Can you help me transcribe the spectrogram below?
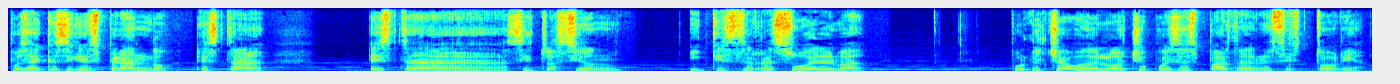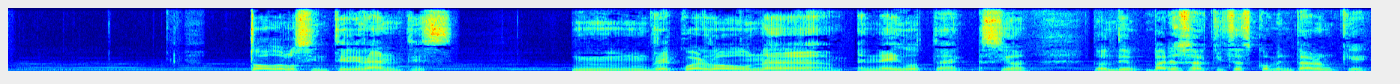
Pues hay que seguir esperando esta, esta situación y que se resuelva porque el Chavo del Ocho pues es parte de nuestra historia. Todos los integrantes. Mm, recuerdo una anécdota, donde varios artistas comentaron que,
